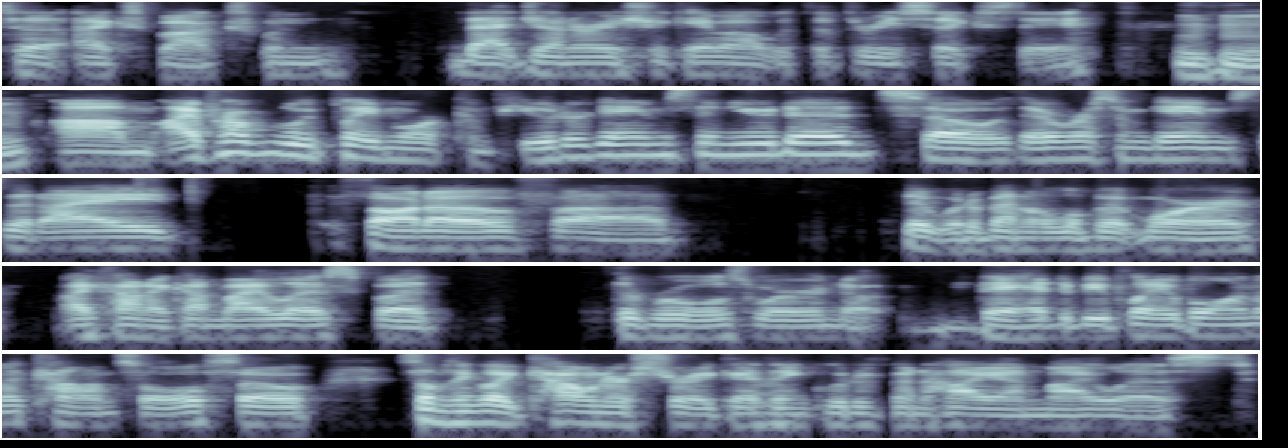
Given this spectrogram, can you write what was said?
to Xbox when that generation came out with the 360. Mm-hmm. Um, I probably played more computer games than you did, so there were some games that I thought of uh, that would have been a little bit more iconic on my list, but the rules were no, they had to be playable on a console. So something like Counter Strike, I think, would have been high on my list.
